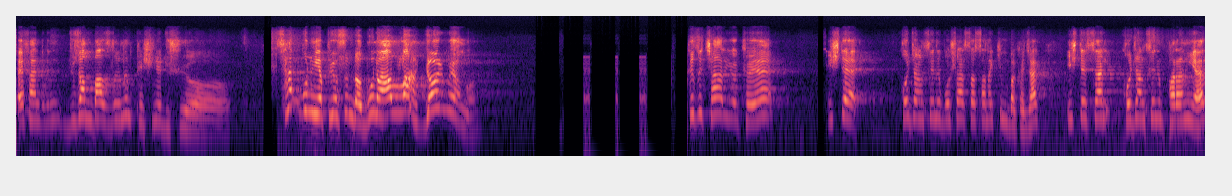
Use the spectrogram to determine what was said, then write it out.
efendimin düzenbazlığının peşine düşüyor. Sen bunu yapıyorsun da bunu Allah görmüyor mu? Kızı çağırıyor köye. İşte kocan seni boşarsa sana kim bakacak? İşte sen kocan senin paranı yer.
